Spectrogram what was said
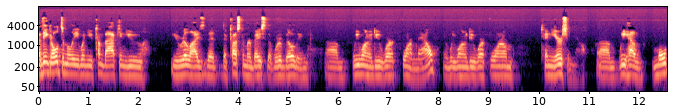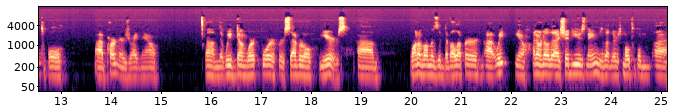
I think ultimately when you come back and you you realize that the customer base that we're building, um, we want to do work for them now, and we want to do work for them ten years from now. Um, we have multiple uh, partners right now um, that we've done work for for several years. Um, one of them is a developer. Uh, we, you know, I don't know that I should use names, but there's multiple uh,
